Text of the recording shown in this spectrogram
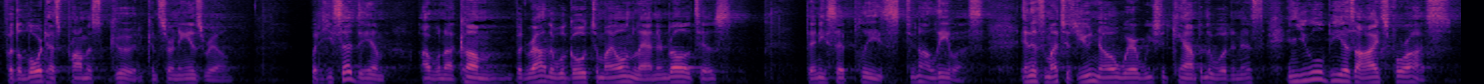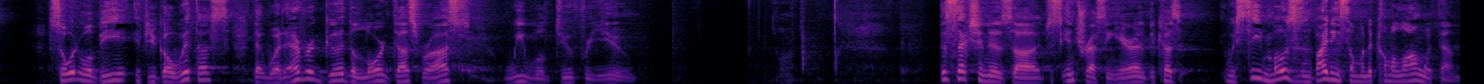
for the Lord has promised good concerning Israel. But he said to him, I will not come, but rather will go to my own land and relatives. Then he said, Please do not leave us, inasmuch as you know where we should camp in the wilderness, and you will be as eyes for us. So it will be if you go with us, that whatever good the Lord does for us, we will do for you. This section is uh, just interesting here because we see Moses inviting someone to come along with them.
